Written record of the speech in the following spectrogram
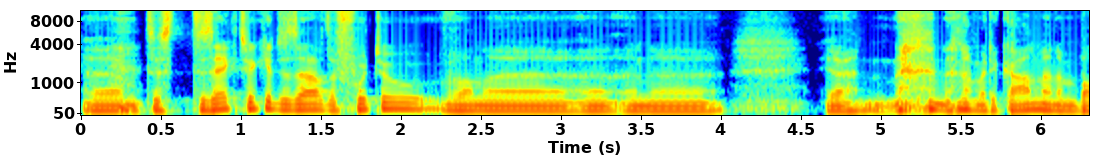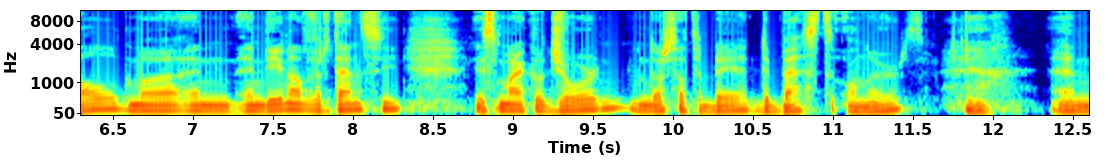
Ehm, het, is, het is eigenlijk twee keer dezelfde foto van eh, een, eh, ja, een Amerikaan met een bal. Maar in, in die advertentie is Michael Jordan. En daar staat erbij, the best on earth. Ja. En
